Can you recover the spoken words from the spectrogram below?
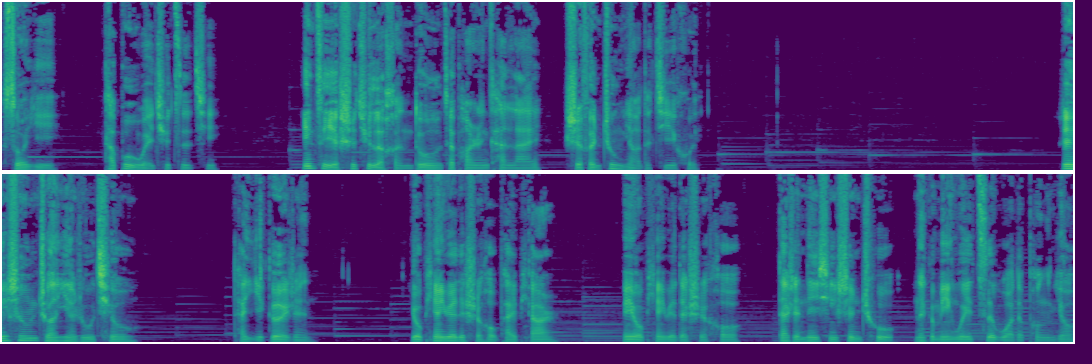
所以，他不委屈自己，因此也失去了很多在旁人看来十分重要的机会。人生转眼入秋，他一个人，有片约的时候拍片儿，没有片约的时候带着内心深处那个名为自我的朋友，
